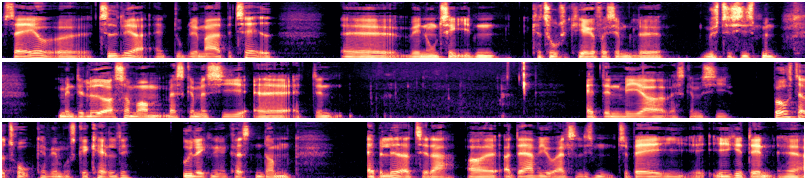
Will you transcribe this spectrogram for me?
sagde jo øh, tidligere, at du blev meget betaget øh, ved nogle ting i den katolske kirke, for eksempel øh, mysticismen. Men det lød også som om, hvad skal man sige, øh, at den at den mere, hvad skal man sige, bogstavtro, kan vi måske kalde det, udlægning af kristendommen, appellerede til dig. Og, og der er vi jo altså ligesom tilbage i øh, ikke den her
